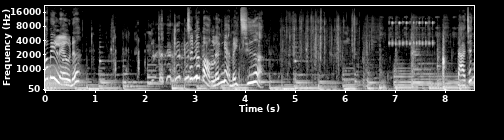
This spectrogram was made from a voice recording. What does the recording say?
ก็ไม่เร็วนะ ฉันก็บอกแล้วไงไม่เชื่อาฉัน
